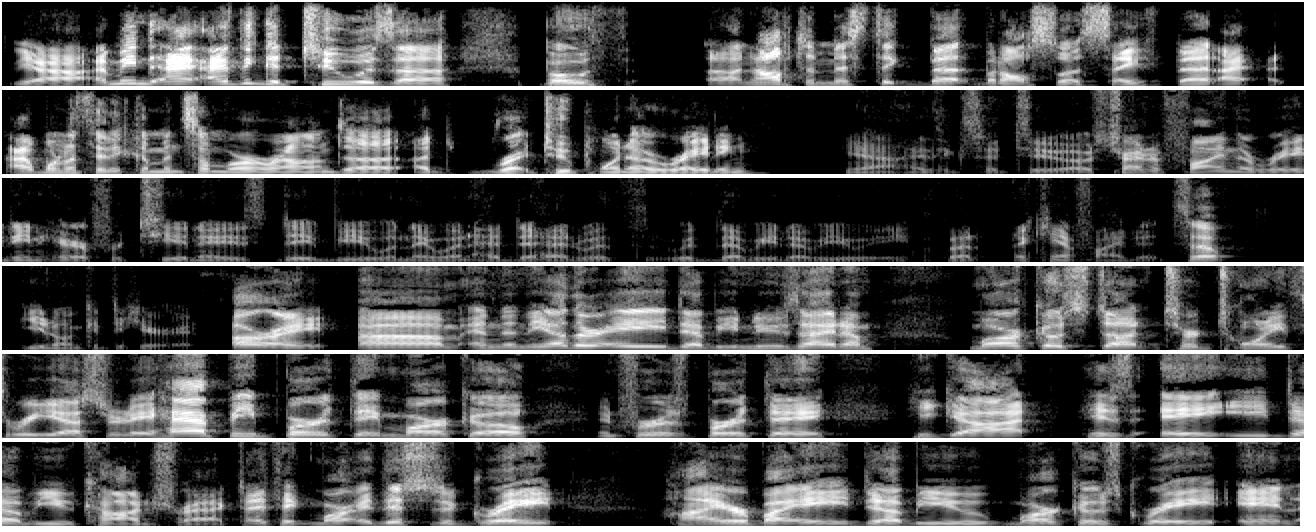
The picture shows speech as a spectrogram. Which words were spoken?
Yeah, I mean, I, I think a two is a both an optimistic bet, but also a safe bet. I I want to say they come in somewhere around a, a 2.0 rating. Yeah, I think so too. I was trying to find the rating here for TNA's debut when they went head to head with with WWE, but I can't find it. So you don't get to hear it. All right. Um, and then the other AEW news item Marko Stunt turned 23 yesterday. Happy birthday, Marko. And for his birthday, he got his AEW contract. I think Mar- this is a great hire by AEW. Marko's great. And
